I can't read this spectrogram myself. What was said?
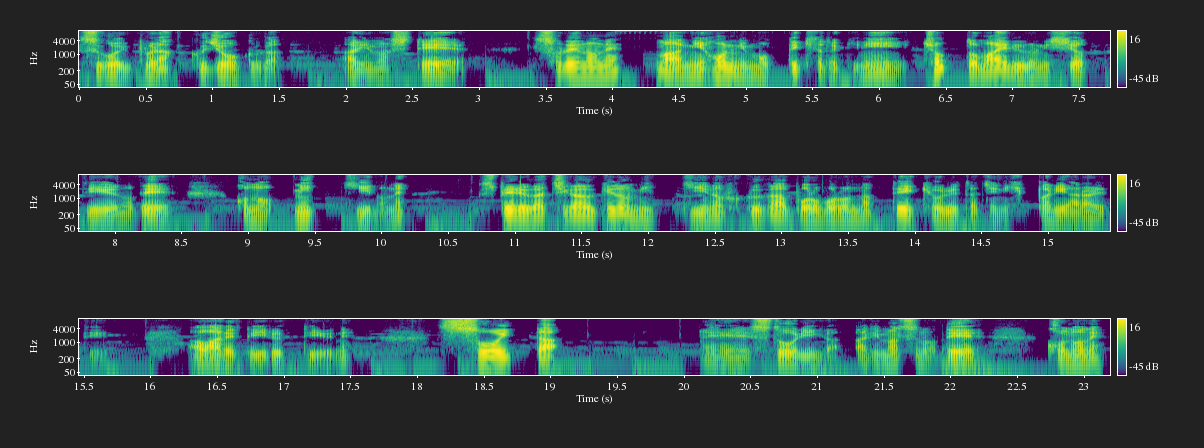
すごいブラックジョークがありまして、それのね、まあ日本に持ってきた時に、ちょっとマイルドにしようっていうので、このミッキーのね、スペルが違うけどミッキーの服がボロボロになって恐竜たちに引っ張りやられて、会われているっていうね、そういった、えー、ストーリーがありますので、このね、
